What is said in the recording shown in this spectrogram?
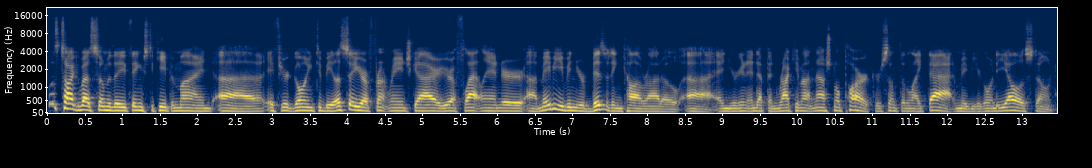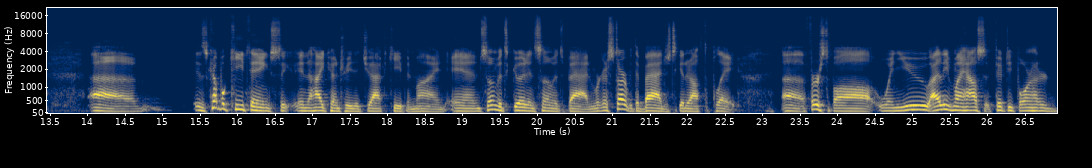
let's talk about some of the things to keep in mind uh, if you're going to be, let's say you're a front range guy or you're a flatlander, uh, maybe even you're visiting Colorado uh, and you're going to end up in Rocky Mountain National Park or something like that, and maybe you're going to Yellowstone uh, there's a couple key things to, in the high country that you have to keep in mind, and some of it's good and some of it's bad. And we're going to start with the bad just to get it off the plate. Uh, first of all, when you, I leave my house at 5,400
